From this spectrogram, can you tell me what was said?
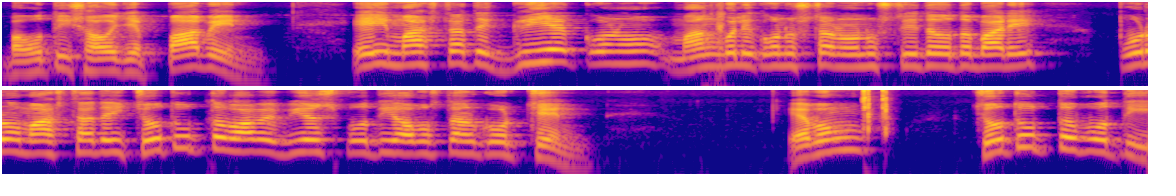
বা অতি সহজে পাবেন। এই মাসটাতে গৃহে কোনো মাঙ্গলিক অনুষ্ঠান অনুষ্ঠিত হতে পারে। পুরো মাসটাতেই চতুর্থভাবে বৃহস্পতি অবস্থান করছেন এবং চতুর্থপতি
